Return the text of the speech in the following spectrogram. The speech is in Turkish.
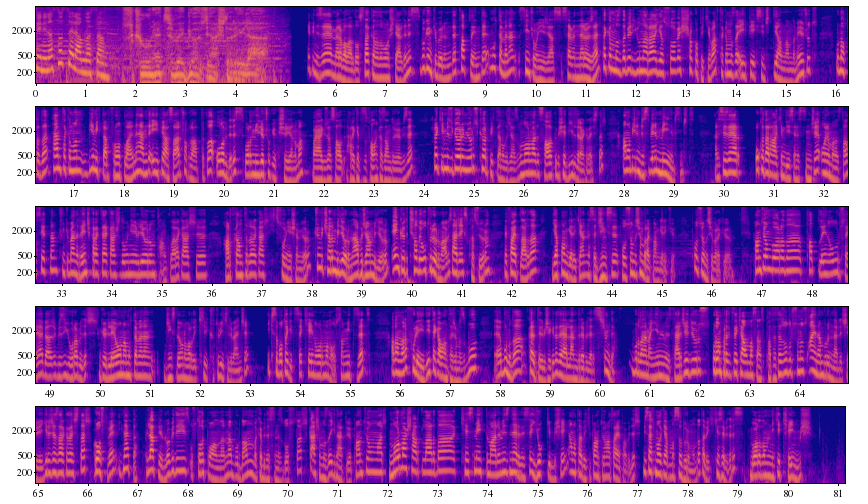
Seni nasıl selamlasam? Sükunet ve gözyaşlarıyla. Hepinize merhabalar dostlar kanalıma hoş geldiniz. Bugünkü bölümde top lane'de muhtemelen Sinch oynayacağız. Sevenler özel. Takımımızda bir Yunara, Yasuo ve Shaco piki var. Takımımızda AP eksi ciddi anlamda mevcut. Bu noktada hem takımın bir miktar frontline'ı hem de AP hasarı çok rahatlıkla olabiliriz. Bu arada Milio çok yakışır yanıma. Bayağı güzel sağ- hareket hızı falan kazandırıyor bize. Rakibimizi görmüyoruz. Kör pick'ten alacağız. Bu normalde sağlıklı bir şey değildir arkadaşlar. Ama birincisi benim main'im Singed. Hani siz eğer o kadar hakim değilseniz Singe oynamanızı tavsiye etmem. Çünkü ben range karaktere karşı da oynayabiliyorum. Tanklara karşı, hard counter'lara karşı hiç sorun yaşamıyorum. Çünkü çarım biliyorum, ne yapacağımı biliyorum. En kötü çalıya oturuyorum abi. Sadece exp kasıyorum. Ve fightlarda yapmam gereken mesela Jinx'i pozisyon dışı bırakmam gerekiyor. Pozisyon dışı bırakıyorum. Pantheon bu arada top lane olursa ya birazcık bizi yorabilir. Çünkü Leona muhtemelen Jinx Leona bu arada iki, kötü bir ikili bence. İkisi bota gitse, Kayn orman olsa, mid Z. Adamlara full AD tek avantajımız bu. E, bunu da kaliteli bir şekilde değerlendirebiliriz. Şimdi buradan hemen yenilmenizi tercih ediyoruz. Buradan pratik zeka almazsanız patates olursunuz. Aynen bu ürünlerle içeriye gireceğiz arkadaşlar. Ghost ve Ignite'la. Platmir lobideyiz. Ustalık puanlarına buradan bakabilirsiniz dostlar. Karşımızda Ignite ve Pantheon var. Normal şartlarda kesme ihtimalimiz neredeyse yok gibi bir şey. Ama tabii ki Pantheon hata yapabilir. Bir saçmalık yapması durumunda tabii ki kesebiliriz. Bu arada adamın nicki Kane'miş.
